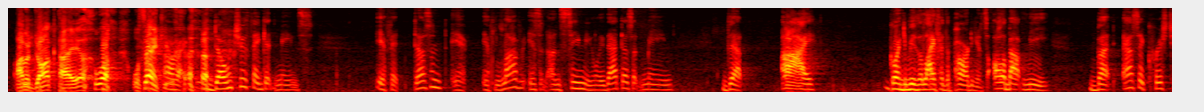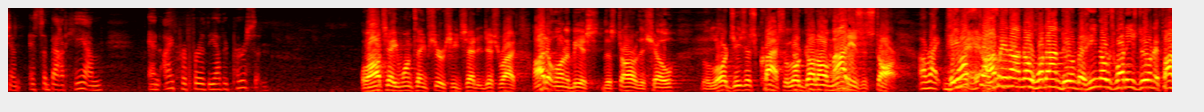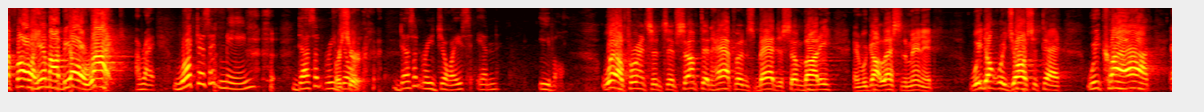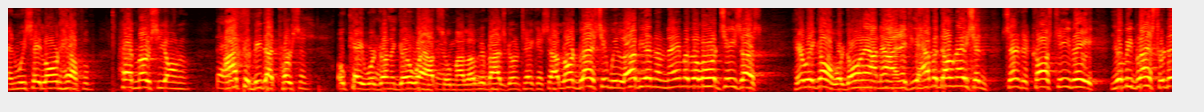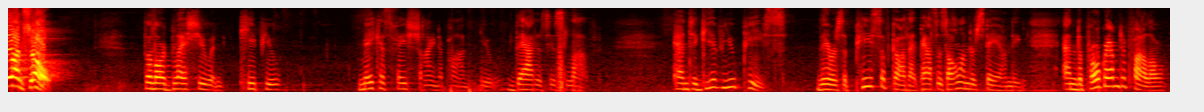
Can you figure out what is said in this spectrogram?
I'm a doc. I uh, well, well, thank you. All right. Don't you think it means if it doesn't, if, if love isn't unseemingly, that doesn't mean that I going to be the life of the party. It's all about me. But as a Christian, it's about him, and I prefer the other person. Well, I'll tell you one thing. for Sure, she said it just right. I don't want to be a the star of the show. The Lord Jesus Christ, the Lord God Almighty, is the star. All right. He I may it- not know what I'm doing, but He knows what He's doing. If I follow Him, I'll be all right. All right. What does it mean? Doesn't rejoice. sure. Doesn't rejoice in evil. Well, for instance, if something happens bad to somebody and we got less than a minute, we don't rejoice at that. We cry out and we say, Lord, help them. Have mercy on them. I could be that person. Okay, we're Yes, going to go out, so my lovely bride's going to take us out. Lord bless you. We love you in the name of the Lord Jesus. Here we go. We're going out now. And if you have a donation, send it across TV. You'll be blessed for doing so. The Lord bless you and keep you make his face shine upon you. That is his love. And to give you peace. There is a peace of God that passes all understanding. And the program to follow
